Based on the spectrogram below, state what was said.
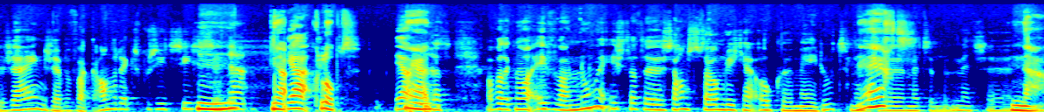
er zijn. Ze hebben vaak andere exposities. Mhm. Ja. Ja, Ja. klopt. Ja, Maar ja, dat, maar wat ik nog wel even wou noemen... is dat de Zandstroom dit jaar ook eh, meedoet. Met, Echt? eh, met, de- met, ze- Nou,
